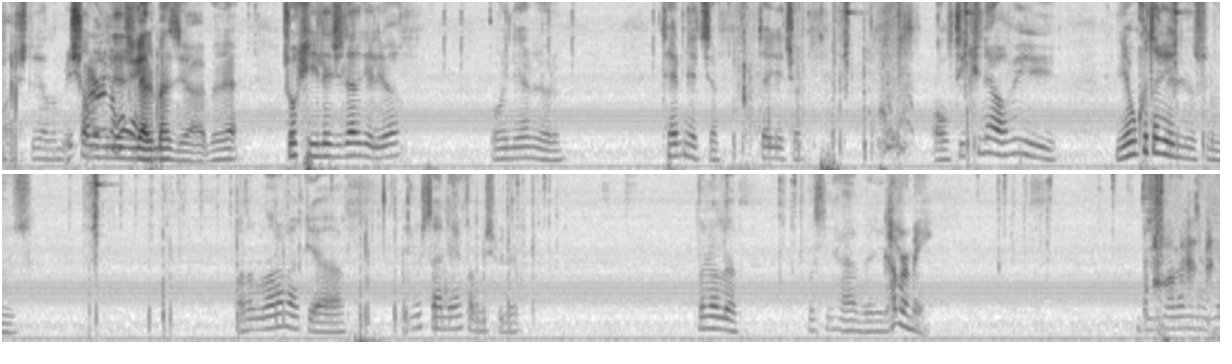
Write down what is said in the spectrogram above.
başlayalım. İnşallah hileci gelmez ya. Böyle çok hileciler geliyor. Oynayamıyorum. Tem geçeceğim. T geçiyorum. 6-2 ne abi? Niye bu kadar yeniliyorsunuz? Adamlara bak ya. 20 saniye kalmış bir de. Bu ne oğlum? Ne ha böyle? Cover me. Bizim adam nerede?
